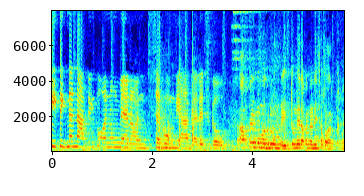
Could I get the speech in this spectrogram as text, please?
Titignan natin kung anong meron sa room ni Aga. Let's go. After mo mag-room raid, tumira ka na rin sa kwarto ko.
